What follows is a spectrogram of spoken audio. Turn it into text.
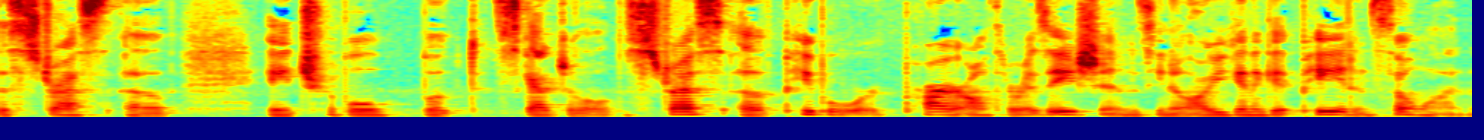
the stress of a triple booked schedule, the stress of paperwork, prior authorizations, you know, are you going to get paid and so on.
